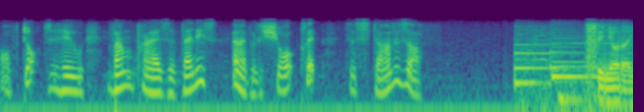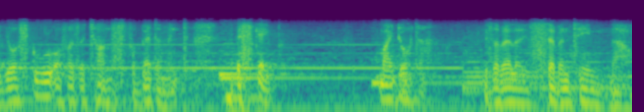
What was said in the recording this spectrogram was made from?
of Doctor Who Vampires of Venice. And I've got a short clip to start us off. Senora, your school offers a chance for betterment. Escape. My daughter, Isabella, is 17 now.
